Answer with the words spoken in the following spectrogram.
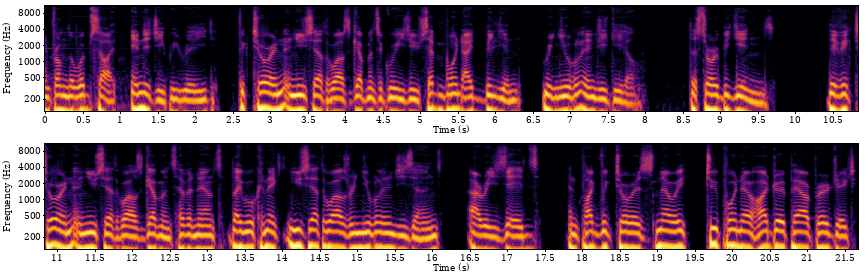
And from the website Energy, we read Victorian and New South Wales governments agree to 7.8 billion renewable energy deal. The story begins the Victorian and New South Wales governments have announced they will connect New South Wales Renewable Energy Zones, REZs, and plug Victoria's Snowy 2.0 hydropower project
